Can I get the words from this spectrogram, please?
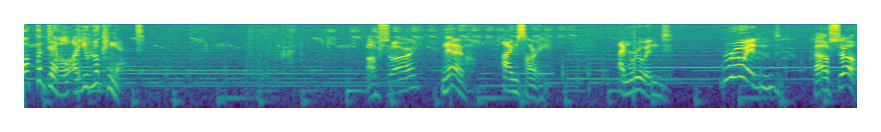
What the devil are you looking at? I'm sorry? No, I'm sorry. I'm ruined. Ruined! How so?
